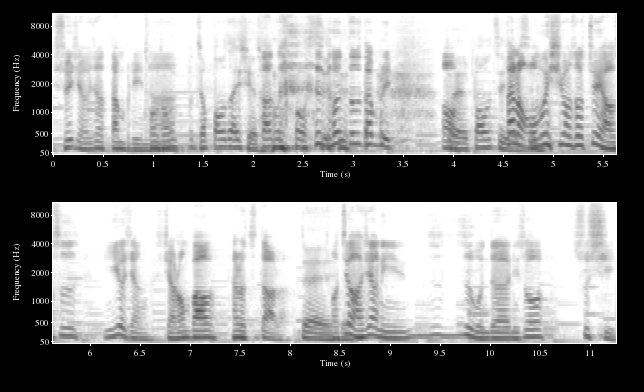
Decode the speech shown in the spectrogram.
水饺叫 dumpling，统统只要包在一起，都 都是 dumpling。哦，对，包子。当然我们希望说，最好是你又讲小笼包，他都知道了。对，哦，就好像你日日文的，你说 sushi，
